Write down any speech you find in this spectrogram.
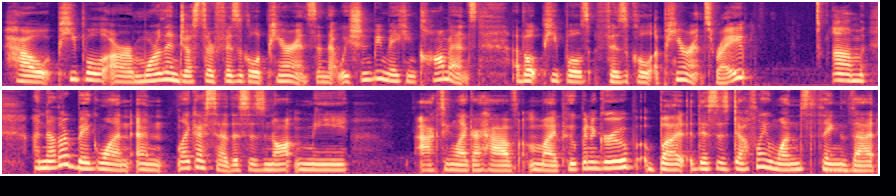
how people are more than just their physical appearance and that we shouldn't be making comments about people's physical appearance, right? Um another big one and like I said, this is not me acting like I have my poop in a group, but this is definitely one thing that,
